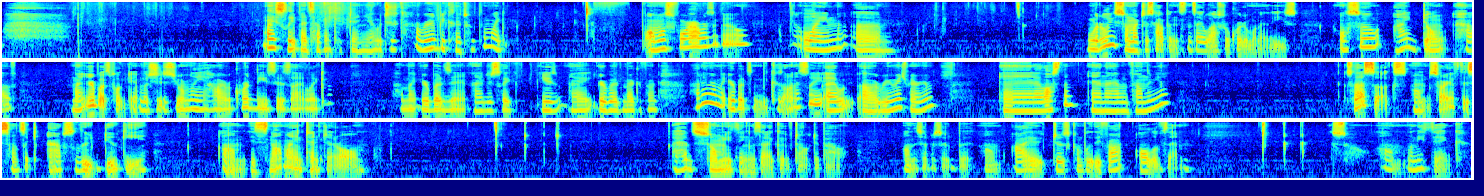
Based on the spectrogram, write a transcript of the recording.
My sleep meds haven't kicked in yet, which is kind of rude because I took them like almost four hours ago lame. Um, literally, so much has happened since I last recorded one of these. Also, I don't have my earbuds plugged in, which is normally how I record these. Is I like have my earbuds in. I just like use my earbud microphone. I don't have my earbuds in because honestly, I uh, rearranged my room and I lost them and I haven't found them yet. So that sucks. Um, sorry if this sounds like absolute dookie. Um, it's not my intention at all. I had so many things that I could have talked about on this episode, but um, I just completely forgot all of them. So, um, let me think.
